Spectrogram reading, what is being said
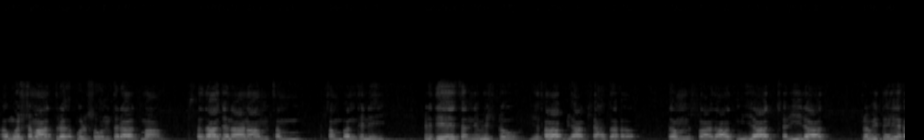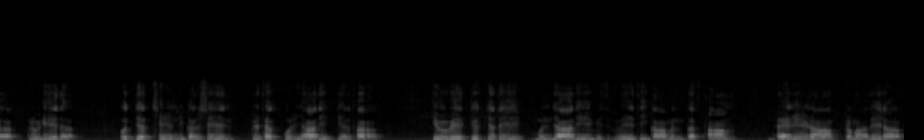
अंगुष्ठमात्र पुरुषोत्तरात्मा, सदा जनानाम संबंधिनी हृदय सन्निविष्टो यथा व्याख्यातः। तम स्वादात्मीयात् शरीरात् प्रविदेह प्रभेद उद्यच्छेन निकर्षेन, पृथक कुर्यादित्यर्थः। किम वेत्युच्यते मुंजादि वेशिकामन्तस्थां धैर्येणा प्रमादेन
